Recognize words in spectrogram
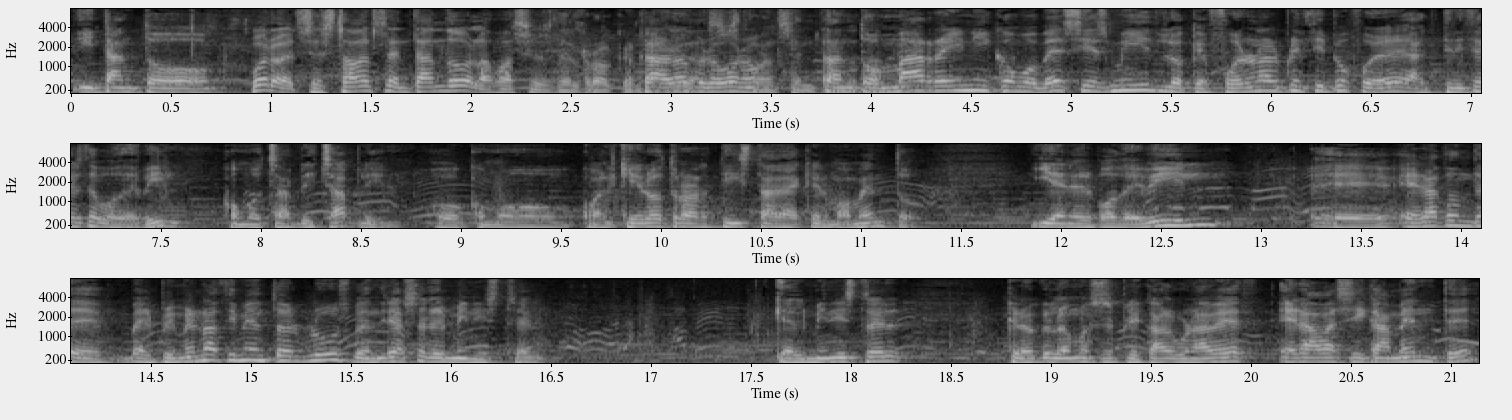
Y tanto Bueno, se estaban sentando las bases del rock. En Claro, realidad, pero bueno, tanto también. Ma Rainey como Bessie Smith lo que fueron al principio fueron actrices de vodevil, como Charlie Chaplin o como cualquier otro artista de aquel momento. Y en el vodevil eh, era donde el primer nacimiento del blues vendría a ser el minstrel. Que el minstrel, creo que lo hemos explicado alguna vez, era básicamente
